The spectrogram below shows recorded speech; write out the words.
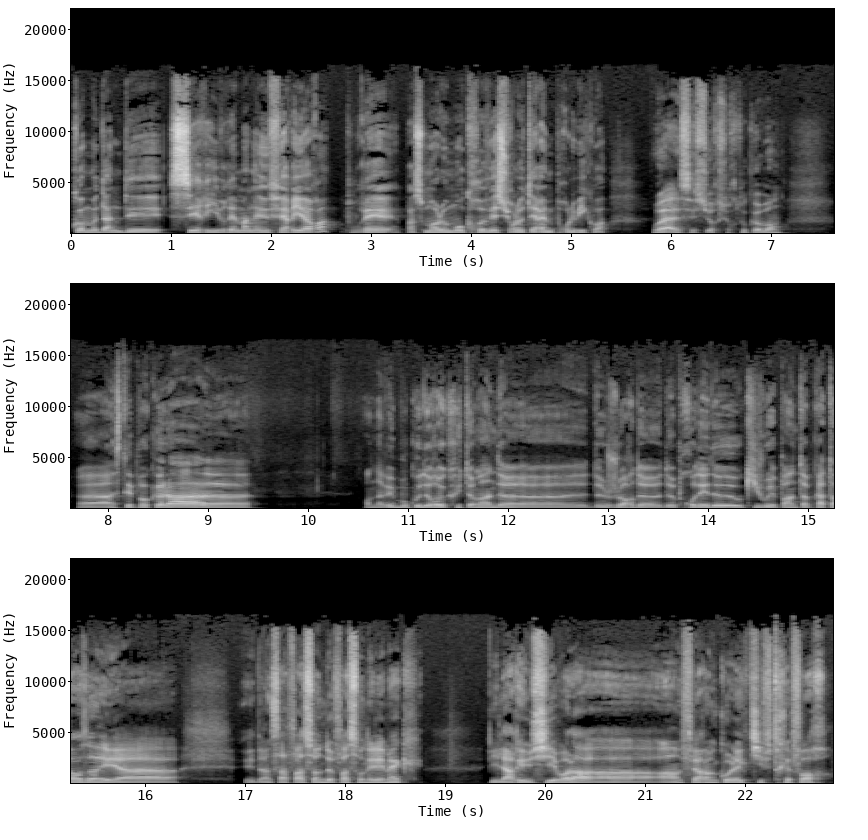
comme dans des séries vraiment inférieures, pourraient, passe-moi le mot, crever sur le terrain pour lui. quoi. Ouais, c'est sûr, surtout que bon, euh, à cette époque-là, euh, on avait beaucoup de recrutements de, joueurs de, Pro D2 ou qui jouaient pas en top 14 et, euh, et dans sa façon de façonner les mecs, il a réussi voilà, à, en faire un collectif très fort.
